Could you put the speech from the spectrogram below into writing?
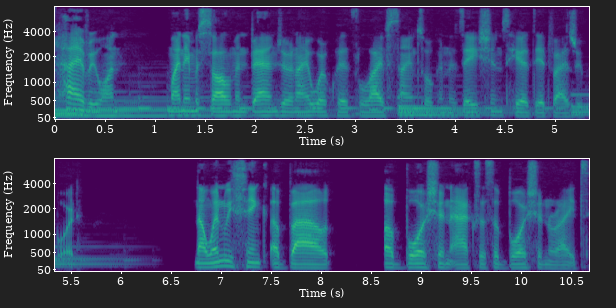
Hi, everyone. My name is Solomon Banjo, and I work with life science organizations here at the advisory board. Now, when we think about abortion access, abortion rights,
